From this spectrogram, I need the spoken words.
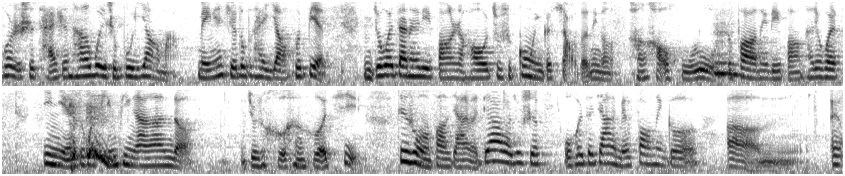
或者是财神，它的位置不一样嘛，每年其实都不太一样，会变。你就会在那个地方，然后就是供一个小的那个很好的葫芦，就放到那个地方，它就会一年就会平平安安的，就是和很和气。这是我们放在家里面。第二个就是我会在家里面放那个。嗯，哎呦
